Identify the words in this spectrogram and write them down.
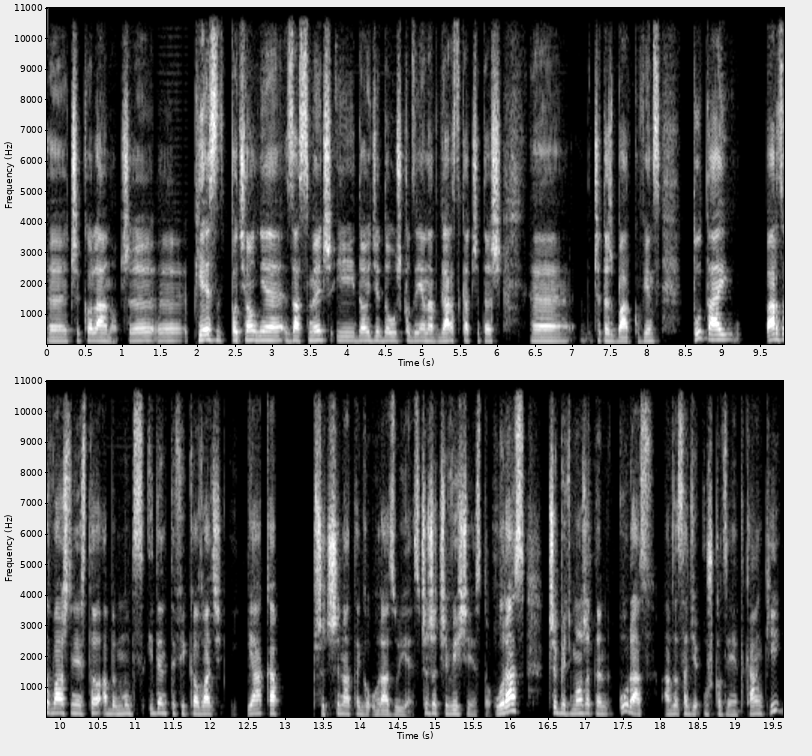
e, czy kolano, czy e, pies pociągnie za smycz i dojdzie do uszkodzenia nadgarstka, czy też, e, czy też barku. Więc tutaj bardzo ważne jest to, aby móc zidentyfikować, jaka przyczyna tego urazu jest. Czy rzeczywiście jest to uraz, czy być może ten uraz, a w zasadzie uszkodzenie tkanki,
